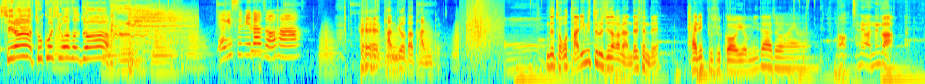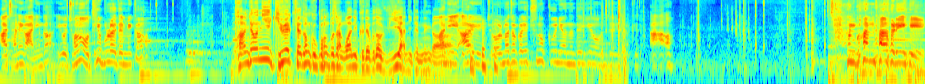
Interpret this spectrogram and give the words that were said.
싫어 초코 씌워서 줘. 여기 있습니다 저하. 단 거다 단 거. 오. 근데 저거 다리 밑으로 지나가면 안 될 텐데. 다리 부술 거이옵니다 저하 어, 자네 맞는가? 아, 자네가 아닌가? 이거 저는 어떻게 불러야 됩니까? 당연히 기획재정 국방부 장관이 그대보다 위 아니겠는가? 아니, 아이 저 얼마 전까지 추노꾼이었는데 이게 언제 이렇게 아, 아 어. 장관 나으리.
